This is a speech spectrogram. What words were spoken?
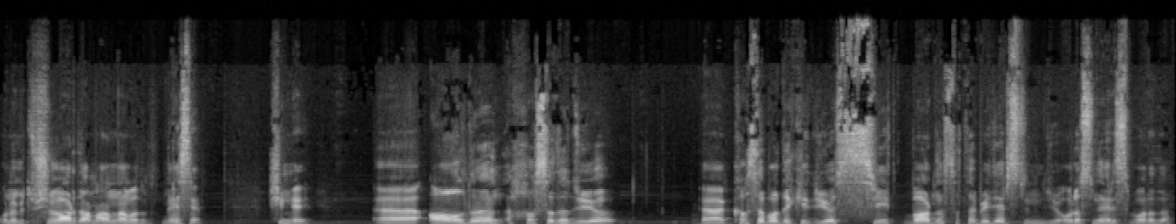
Onun bir tuşu vardı ama anlamadım. Neyse. Şimdi e, aldığın hasadı diyor e, kasabadaki diyor seed barına satabilirsin diyor. Orası neresi bu arada?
